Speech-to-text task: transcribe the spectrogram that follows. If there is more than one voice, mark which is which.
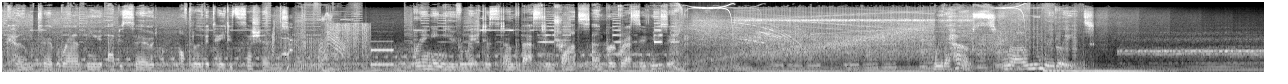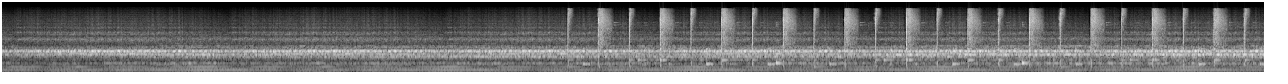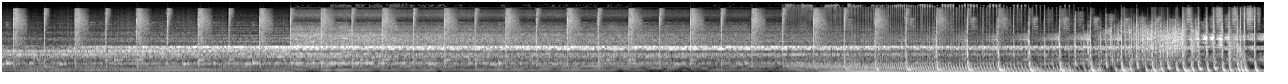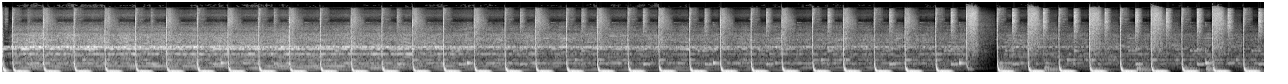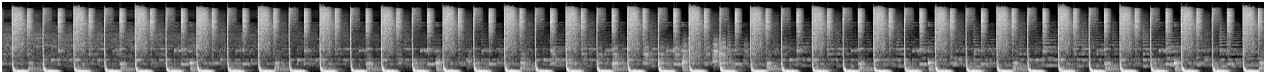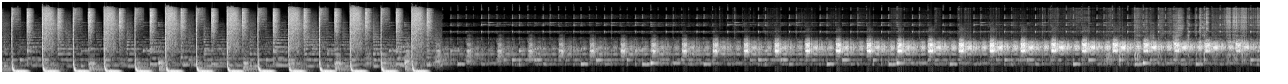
Speaker 1: Welcome to a brand new episode of the Levitated Sessions. Bringing you the latest and the best in trance and progressive music. With a host, Ron with
Speaker 2: Leeds. やった!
